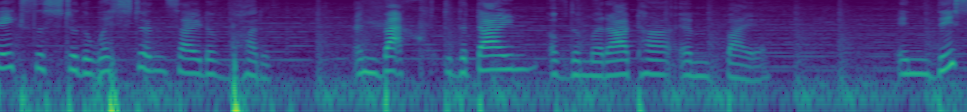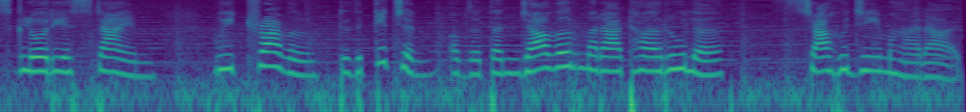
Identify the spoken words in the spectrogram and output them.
takes us to the western side of Bharat and back to the time of the Maratha Empire. In this glorious time, we travel to the kitchen of the Tanjavur Maratha ruler Shahuji Maharaj.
